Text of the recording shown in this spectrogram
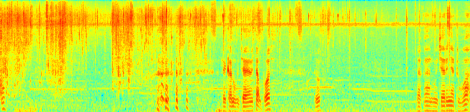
Eh. ada ikan mujairnya bos. Tuh. Ada ikan mujairnya dua.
